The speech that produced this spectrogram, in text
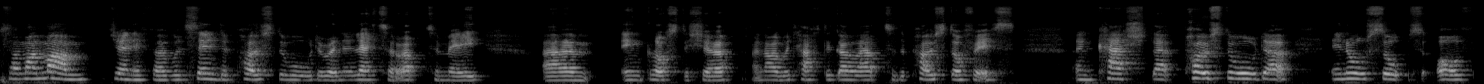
So my mum, Jennifer, would send a postal order and a letter up to me um, in Gloucestershire, and I would have to go out to the post office and cash that postal order in all sorts of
